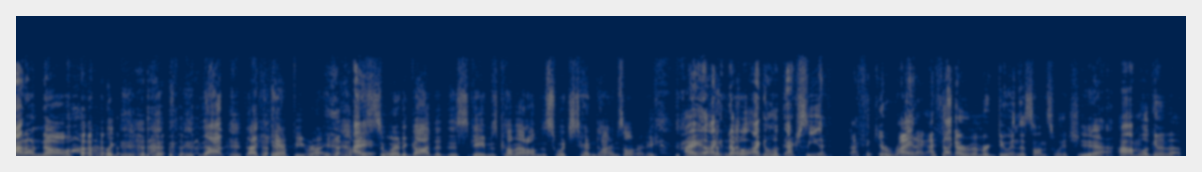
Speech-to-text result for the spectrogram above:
I don't know. Like that that can't be right. I, I- swear to God that this game has come out on the Switch ten times already. I, I can double. I can look. Actually, I- think you're right. I, I feel like I remember doing this on Switch. yeah. I, I'm looking it up.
